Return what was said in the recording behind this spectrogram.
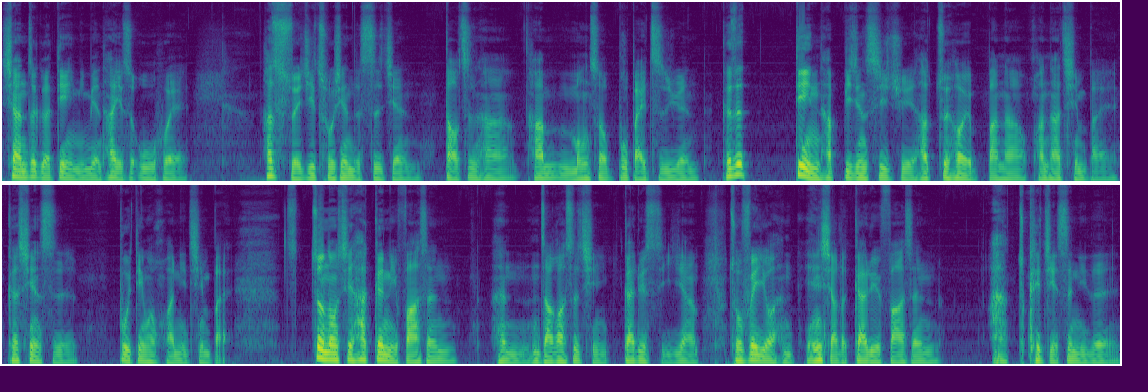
像这个电影里面它也是误会，它是随机出现的事件导致他他蒙受不白之冤。可是。电影它毕竟是一句，它最后也帮他还他清白，可现实不一定会还你清白。这种东西它跟你发生很很糟糕事情概率是一样，除非有很很小的概率发生啊，可以解释你的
